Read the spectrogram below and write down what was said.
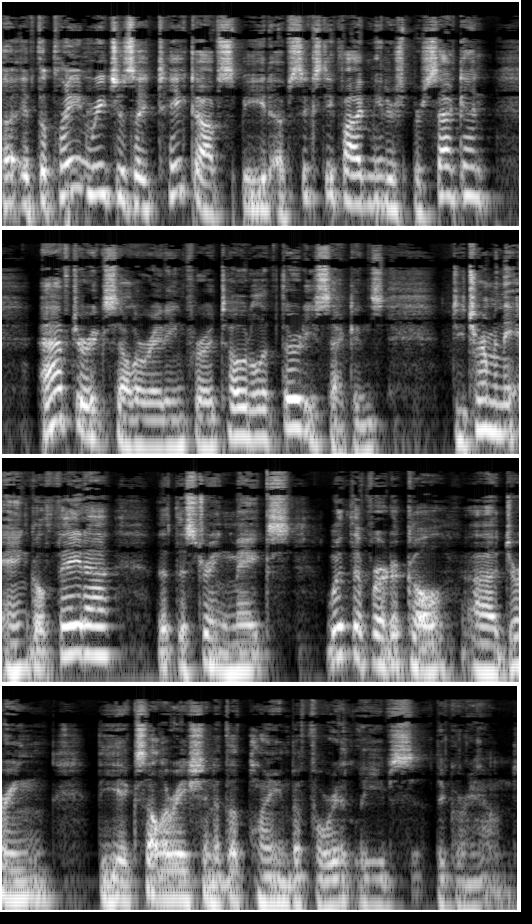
if the plane reaches a takeoff speed of 65 meters per second after accelerating for a total of 30 seconds, determine the angle theta that the string makes with the vertical uh, during the acceleration of the plane before it leaves the ground.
